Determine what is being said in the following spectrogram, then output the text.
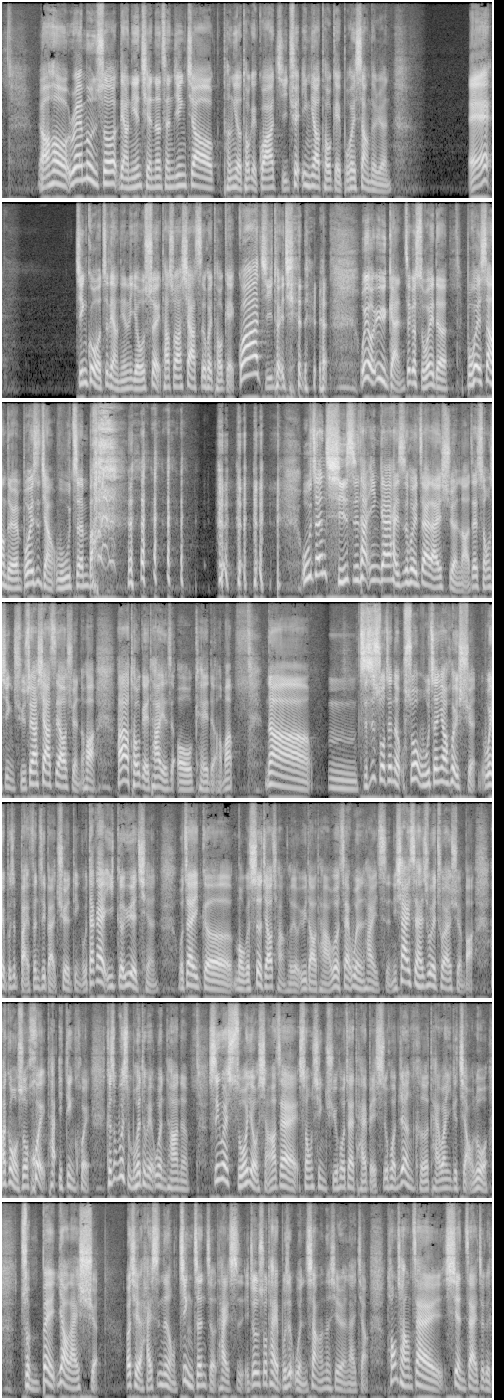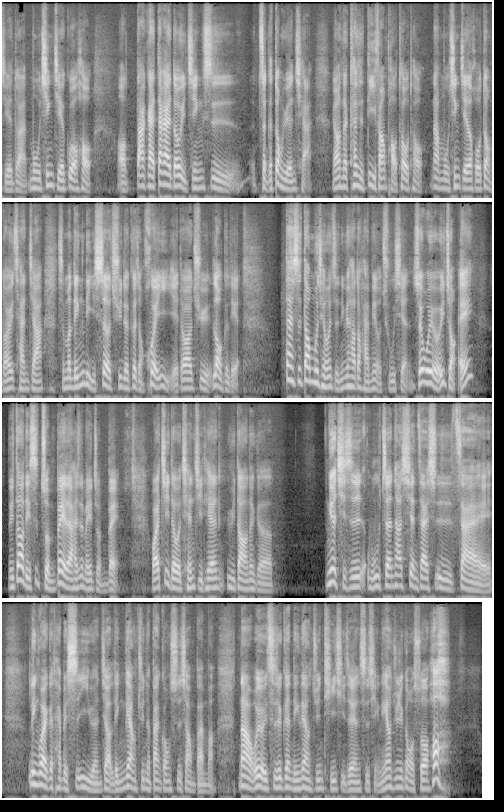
然后 raymon 说，两年前呢，曾经叫朋友投给瓜吉，却硬要投给不会上的人。哎，经过我这两年的游说，他说他下次会投给瓜吉推荐的人。我有预感，这个所谓的不会上的人，不会是讲吴峥吧？吴峥其实他应该还是会再来选了，在松信区，所以他下次要选的话，他要投给他也是 OK 的，好吗？那嗯，只是说真的，说吴峥要会选，我也不是百分之百确定。我大概一个月前，我在一个某个社交场合有遇到他，我有再问他一次，你下一次还是会出来选吧？他跟我说会，他一定会。可是为什么会特别问他呢？是因为所有想要在松信区或在台北市或任何台湾一个角落准备要来选。而且还是那种竞争者态势，也就是说，他也不是稳上的那些人来讲。通常在现在这个阶段，母亲节过后，哦，大概大概都已经是整个动员起来，然后呢，开始地方跑透透。那母亲节的活动都会参加，什么邻里社区的各种会议也都要去露个脸。但是到目前为止，因为他都还没有出现，所以我有一种，诶，你到底是准备了还是没准备？我还记得我前几天遇到那个。因为其实吴峥他现在是在另外一个台北市议员叫林亮君的办公室上班嘛。那我有一次就跟林亮君提起这件事情，林亮君就跟我说：“哦，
